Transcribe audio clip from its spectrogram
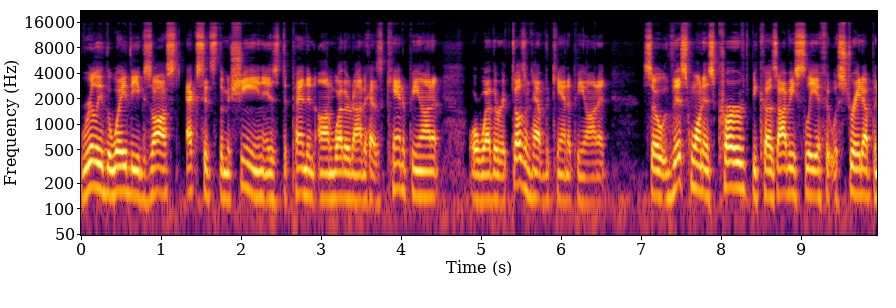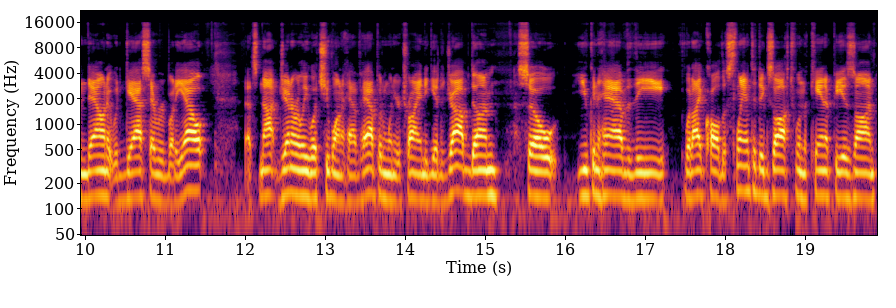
really the way the exhaust exits the machine is dependent on whether or not it has a canopy on it or whether it doesn't have the canopy on it. So this one is curved because obviously if it was straight up and down, it would gas everybody out. That's not generally what you want to have happen when you're trying to get a job done. So you can have the what I call the slanted exhaust when the canopy is on,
